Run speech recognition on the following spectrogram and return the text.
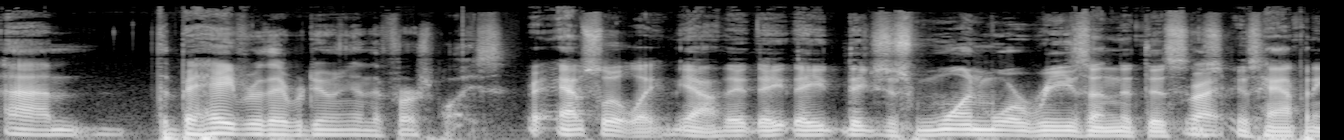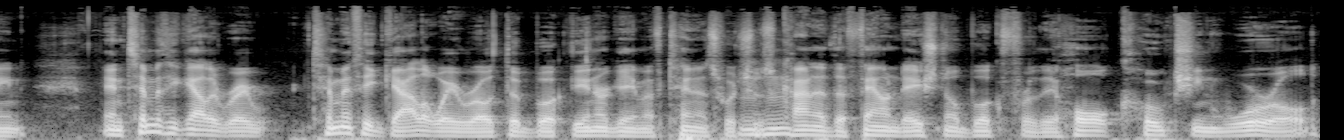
um, the behavior they were doing in the first place. Absolutely, yeah. They they they, they just one more reason that this Right. is, is happening. And Timothy Galloway Timothy Galloway wrote the book The Inner Game of Tennis, which is kind of the foundational book for the whole coaching world.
